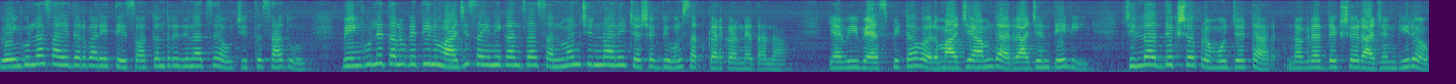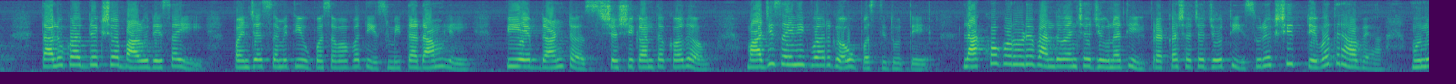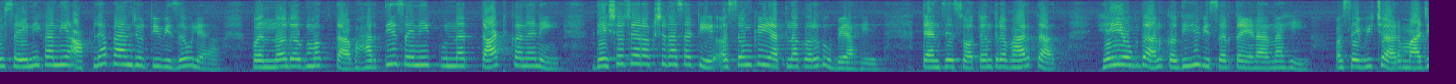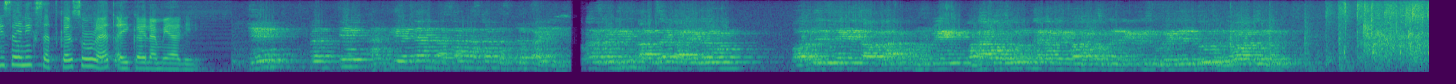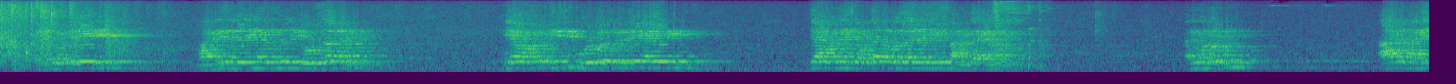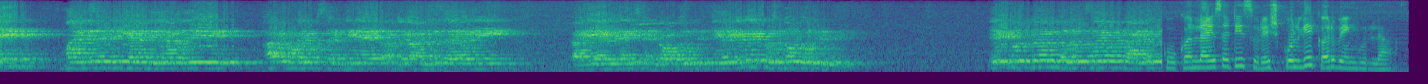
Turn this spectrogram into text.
वेंगुर्ला साई दरबार येथे स्वातंत्र्य दिनाचे औचित्य साधून वेंगुर्ले तालुक्यातील माजी सैनिकांचा सन्मान चिन्ह आणि चषक देऊन सत्कार करण्यात आला. यावेळी व्यासपीठावर माजी आमदार राजन तेली जिल्हाध्यक्ष प्रमोद जठार नगराध्यक्ष राजन गिरप तालुका अध्यक्ष बाळू देसाई पंचायत समिती उपसभापती स्मिता दामले पी एफ दांटस शशिकांत कदम माजी सैनिक वर्ग उपस्थित होते. लाखो करोडे बांधवांच्या जीवनातील प्रकाशाच्या ज्योती सुरक्षित तेवत राहाव्या म्हणून सैनिकांनी आपल्या प्राणज्योती विझवल्या. पण न डगमगता भारतीय सैनिक पुन्हा ताठ कण्याने देशाच्या रक्षणासाठी असंख्य यातना करत उभे आहेत. त्यांचे स्वतंत्र भारतात हे योगदान कधीही विसरता येणार नाही असे विचार माजी सैनिक सत्कार सोहळ्यात ऐकायला मिळाले. हे प्रत्येक भारतीयाच्या नसा नसात असलं पाहिजे कोणासाठी आजचा कार्यक्रम बाळदेसाईने लावला म्हणून मी मनापासून त्यांना मी मनापासून देखील शुभेच्छा देतो. धन्यवाद देतो शेवटी माझी सैनिकांचं जे योगदान हे आपण किती बोललो तरी ते काही त्यामध्ये शब्दाला बदलायला सांगता येणार आणि म्हणून आज अनेक माहिती सैनिक या जिल्ह्यामध्ये फार मोठ्या संख्येने आमच्या गांधी साहेबांनी काही या ठिकाणी शंका उपस्थित केल्या की काही प्रश्न उपस्थित केले एक गोष्ट कदम साहेब आणि गांधी कोकण सुरेश कोलगेकर वेंगुर्ला.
